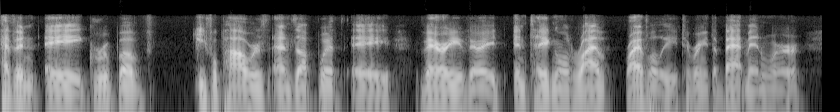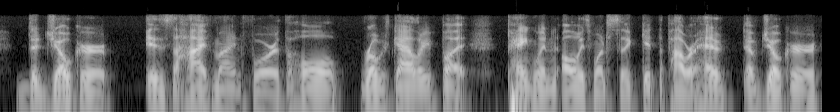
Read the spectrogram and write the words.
having a group of evil powers ends up with a very very entangled ri- rivalry to bring it to Batman where the Joker is the hive mind for the whole rogues gallery but Penguin always wants to get the power ahead of, of Joker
